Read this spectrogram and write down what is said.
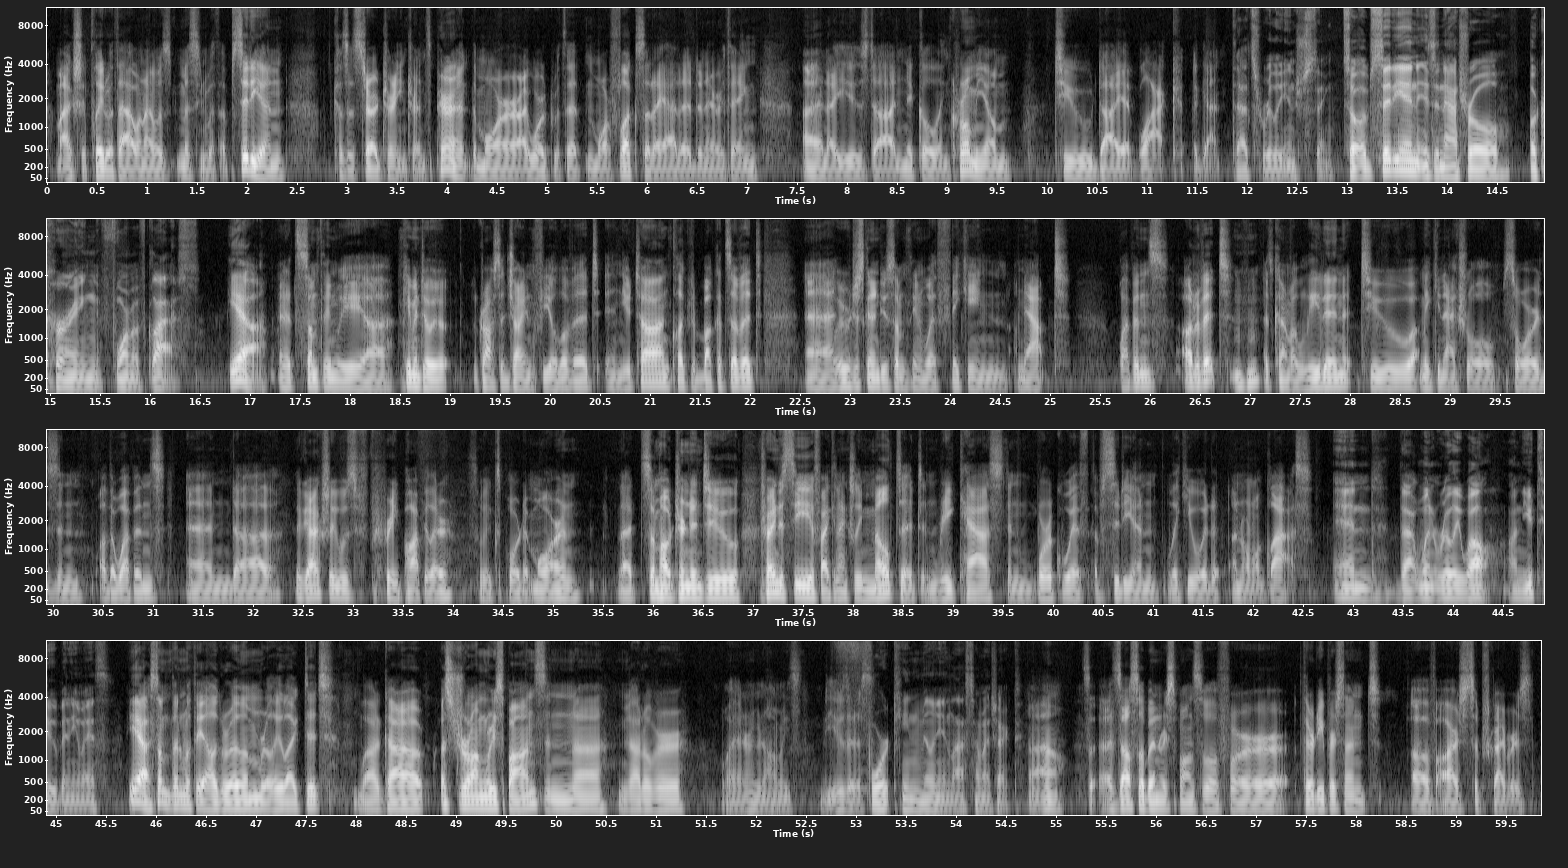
I actually played with that when I was messing with obsidian because it started turning transparent. The more I worked with it, the more flux that I added and everything. And I used uh, nickel and chromium to dye it black again. That's really interesting. So obsidian is a natural occurring form of glass. Yeah, and it's something we uh, came into a, across a giant field of it in Utah and collected buckets of it, and we were just going to do something with making knapped weapons out of it. It's kind of a lead-in to making actual swords and other weapons, and uh, it actually was pretty popular. So we explored it more, and that somehow turned into trying to see if I can actually melt it and recast and work with obsidian like you would a normal glass. And that went really well on YouTube, anyways. Yeah, something with the algorithm. Really liked it. Got a strong response and uh, got over. Well, I don't even know how many views it is. 14 million last time I checked. Wow. So it's also been responsible for thirty percent of our subscribers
